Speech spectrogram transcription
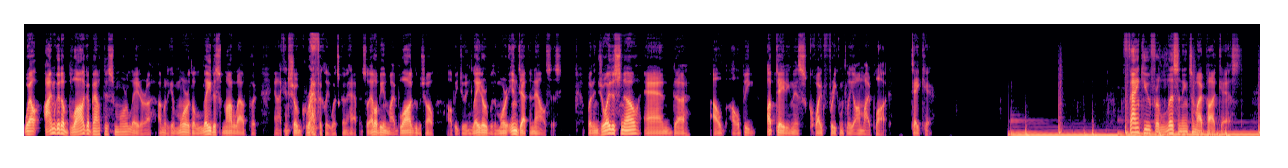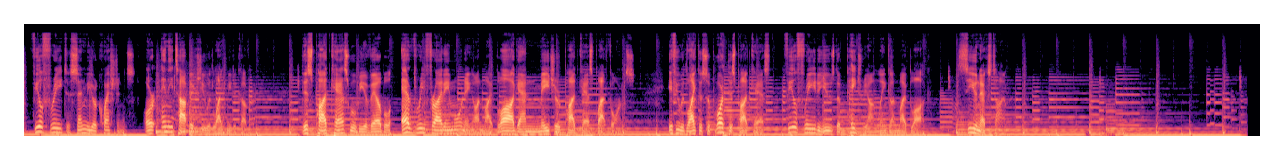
Well, I'm going to blog about this more later. I'm going to get more of the latest model output, and I can show graphically what's going to happen. So that'll be in my blog, which I'll I'll be doing later with a more in-depth analysis. But enjoy the snow, and uh, I'll I'll be updating this quite frequently on my blog. Take care. Thank you for listening to my podcast. Feel free to send me your questions or any topics you would like me to cover. This podcast will be available every Friday morning on my blog and major podcast platforms. If you would like to support this podcast, feel free to use the Patreon link on my blog. See you next time.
